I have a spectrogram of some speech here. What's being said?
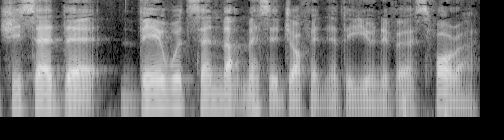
she said that they would send that message off into the universe for her.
